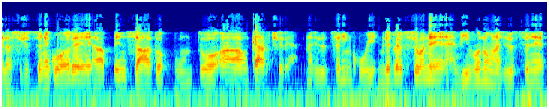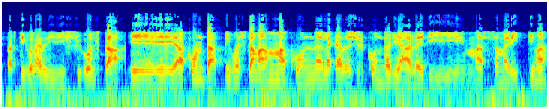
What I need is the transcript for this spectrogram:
l'associazione Cuore ha pensato appunto a un carcere, una situazione in cui le persone vivono una situazione particolare di difficoltà e ha contatti questa mamma con la casa circondariale di Massa Marittima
